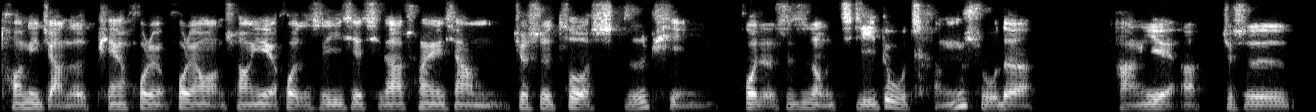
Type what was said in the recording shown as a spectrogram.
Tony 讲的偏互联互联网创业或者是一些其他创业项目，就是做食品或者是这种极度成熟的行业啊，就是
